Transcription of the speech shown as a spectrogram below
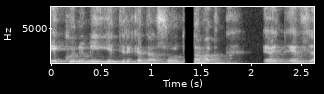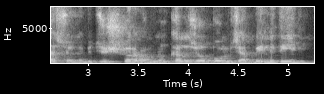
ekonomiyi yeteri kadar soğutamadık. Evet enflasyonda bir düşüş var ama bunun kalıcı olup olmayacağı belli değil.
